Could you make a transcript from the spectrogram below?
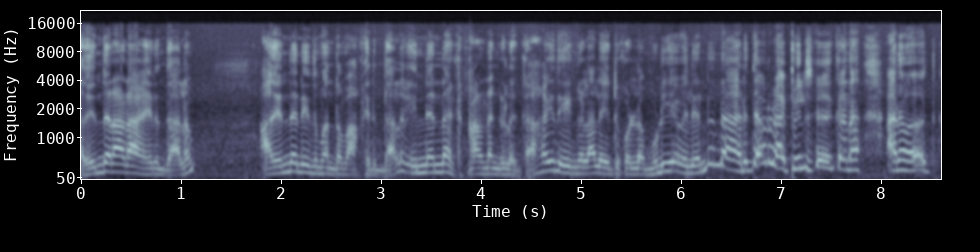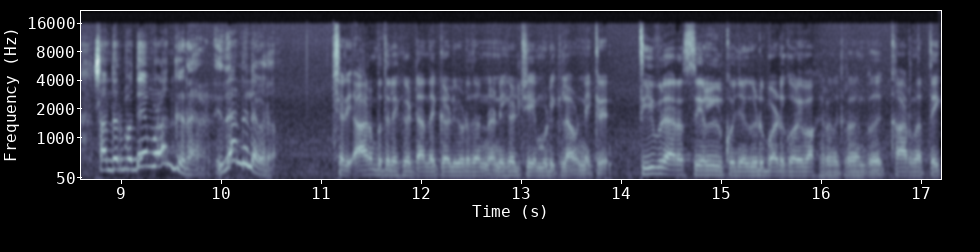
அது எந்த நாடாக இருந்தாலும் அது எந்த நீதிமன்றமாக இருந்தாலும் என்னென்ன காரணங்களுக்காக இதை எங்களால் ஏற்றுக்கொள்ள முடியவில்லை என்று அறிந்து அவர்கள் அப்பீல் செய்வதற்கான அனு சந்தர்ப்பத்தையும் வழங்குகிறார்கள். இதுதான் நிலவரம். சரி ஆரம்பத்தில் கேட்ட அந்த கேள்வியோடு தான் நிகழ்ச்சியை முடிக்கலாம் நினைக்கிறேன். தீவிர அரசியல் கொஞ்சம் ஈடுபாடு குறைவாக இருக்கிறது என்ற காரணத்தை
